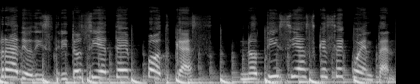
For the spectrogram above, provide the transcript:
Radio Distrito 7 Podcast. Noticias que se cuentan.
